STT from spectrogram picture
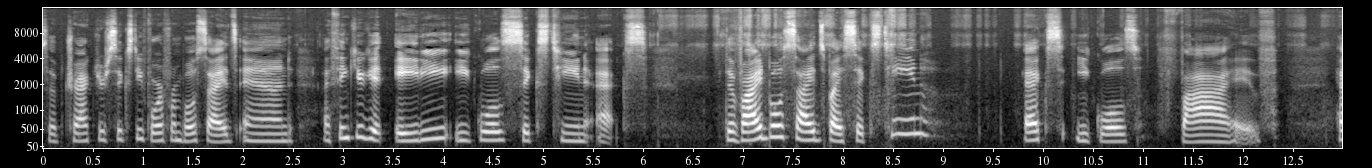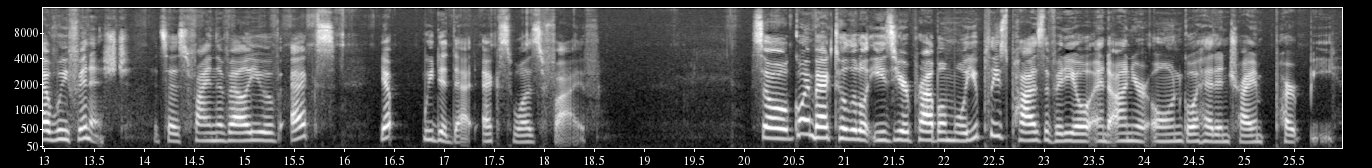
Subtract your 64 from both sides, and I think you get 80 equals 16x. Divide both sides by 16, x equals 5. Have we finished? It says find the value of x. Yep, we did that. x was 5. So going back to a little easier problem, will you please pause the video and on your own go ahead and try part B.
